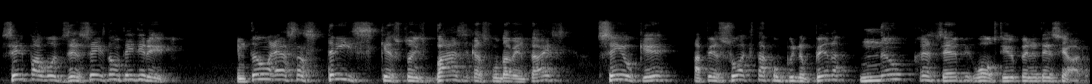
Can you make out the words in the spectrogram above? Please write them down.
Se ele pagou 16, não tem direito. Então, essas três questões básicas fundamentais, sem o que a pessoa que está cumprindo pena não recebe o auxílio penitenciário.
